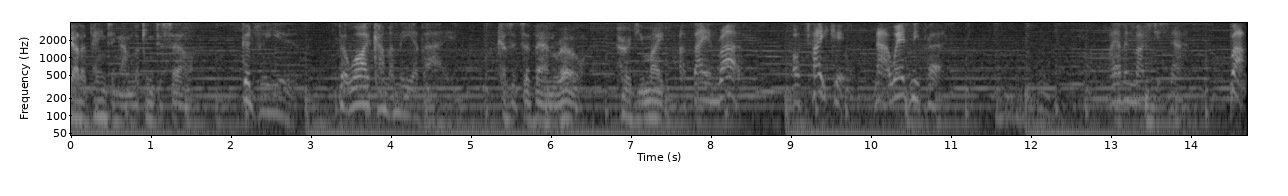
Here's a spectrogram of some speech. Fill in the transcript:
Got a painting I'm looking to sell. Good for you. But why come to me about it? Cause it's a Van Row. Heard you might. A Van Row? I'll take it. Now, where's me purse? I haven't much just now. But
